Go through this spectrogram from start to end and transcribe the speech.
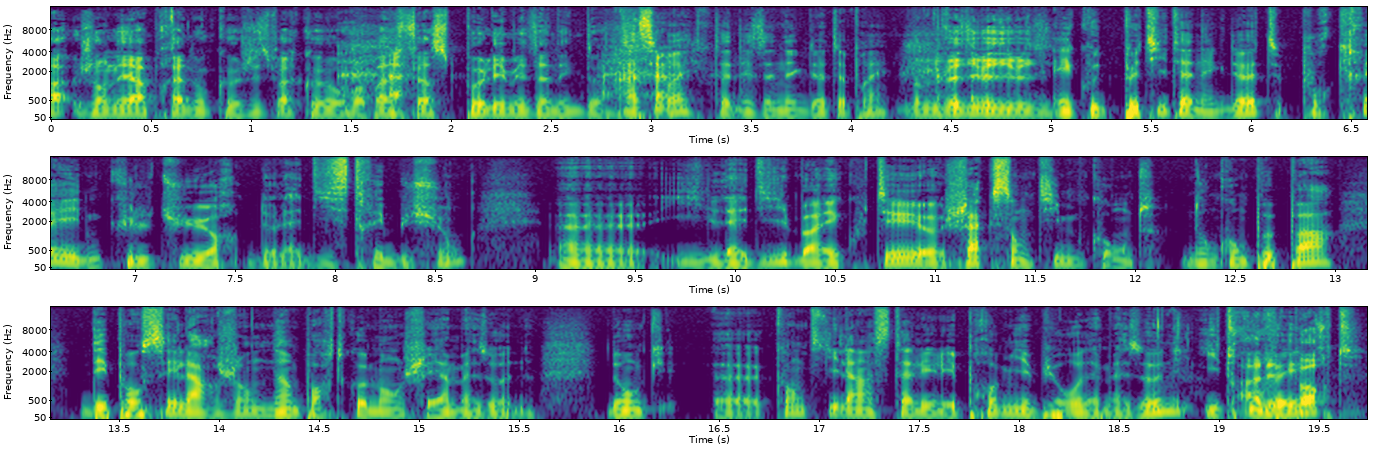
Ah, j'en ai après, donc euh, j'espère qu'on va pas faire spoiler mes anecdotes. Ah, c'est vrai Tu as des anecdotes après Non, mais vas-y, vas-y, vas-y. Écoute, petite anecdote, pour créer une culture de la distribution, euh, il a dit, bah écoutez, euh, chaque centime compte. Donc on ne peut pas dépenser l'argent n'importe comment chez Amazon. Donc quand il a installé les premiers bureaux d'Amazon, il Ah, les trouvait... portes,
